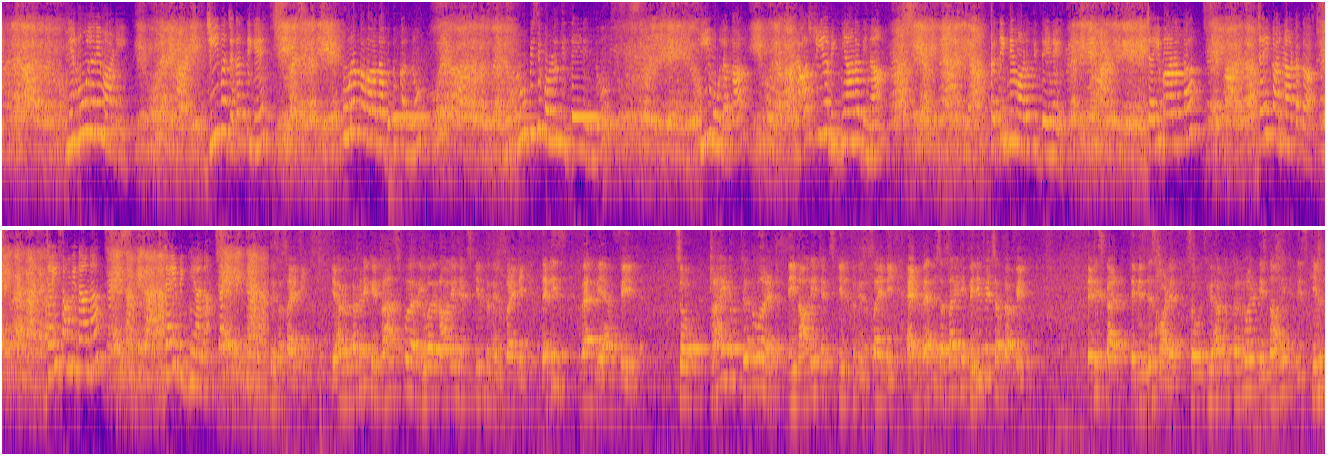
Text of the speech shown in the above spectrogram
ನಿರ್ಮೂಲನೆ ಮಾಡಿ. ಜೀವ ಜಗತ್ತಿಗೆ. ಪೂರಕವಾದ ಬದುಕನ್ನು. ಪ್ರತಿಜ್ಞೆ ಮಾಡುತ್ತಿದ್ದೇನೆ ಜೈ ಭಾರತ ಜೈ ಕರ್ನಾಟಕ ಕರ್ನಾಟಕ ಜೈ ಸಂವಿಧಾನ ಜೈ ವಿಜ್ಞಾನ the society. You have to communicate, transfer your knowledge and skill to the society. That is where we have failed. So try to convert the knowledge and skill to the society and when the society benefits out of it, that is called the business model. So you have to convert this knowledge, this skill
